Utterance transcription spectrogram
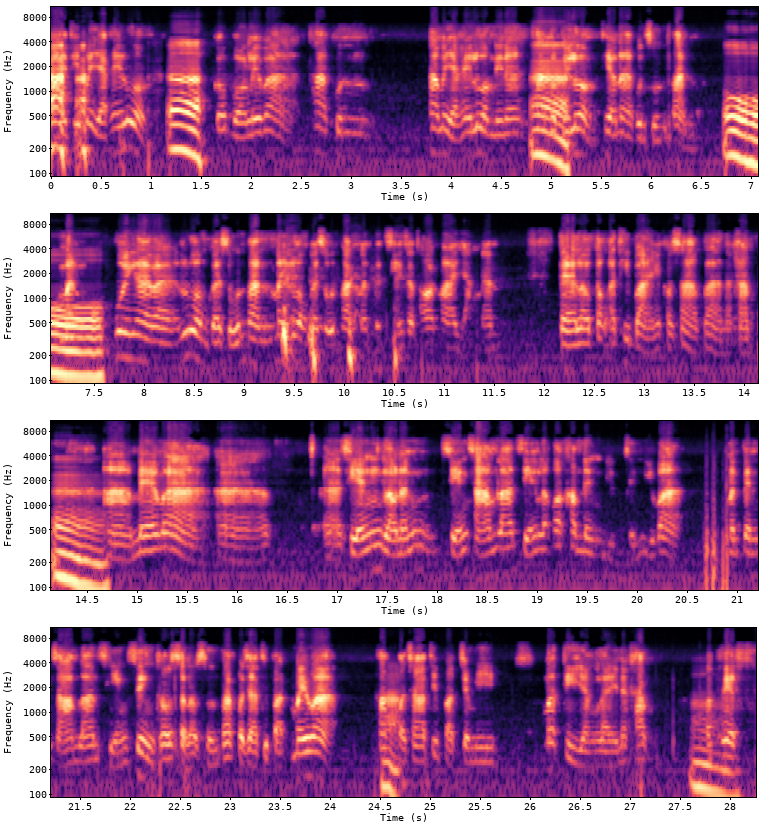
ฝ่ายที่ไม่อยากให้ร่วม เออ ก็บอกเลยว่าถ้าคุณถ้าไม่อยากให้ร่วมนี่นะอ่าถ้าคุณไม่ร่วมเที่ยวหน้าคุณศูนย์พันโอ้โหมันพูดง่ายๆว่าร่วมกับศูนย์พันไม่ร่วมกับศูนย์พันมันเป็นเสียงสะท้อนมาอย่างนั้น แต่เราต้องอธิบายให้เขาทราบว่านะครับเอออ่าแม้ว่าอ่าอ่าเสียงเหล่านั้นเสียงสามล้านเสียงแล้วก็คำนึงอยู่ถึงอยู่ว่า มันเป็นสามล้านเสียง ซึ่งเขาสนับสนุนพรรคประชาธิปัตย์ไม่ว่าพรรคฮะประชาธิปัตย์จะมีมติอย่างไรนะครับอ่าประเภทแฟ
